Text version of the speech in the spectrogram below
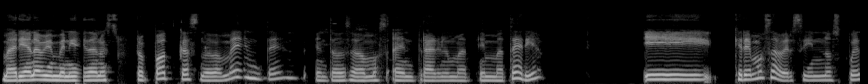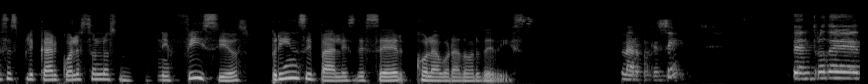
Mariana, bienvenida a nuestro podcast nuevamente. Entonces vamos a entrar en, en materia. Y queremos saber si nos puedes explicar cuáles son los beneficios principales de ser colaborador de DIS. Claro que sí. Dentro de,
